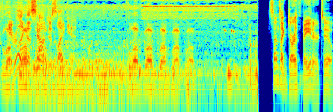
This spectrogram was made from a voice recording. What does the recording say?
Glub, it really glub, does sound just like it. Glub, glub, glub, glub, glub. Sounds like Darth Vader, too.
